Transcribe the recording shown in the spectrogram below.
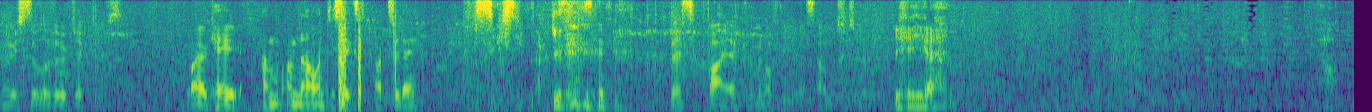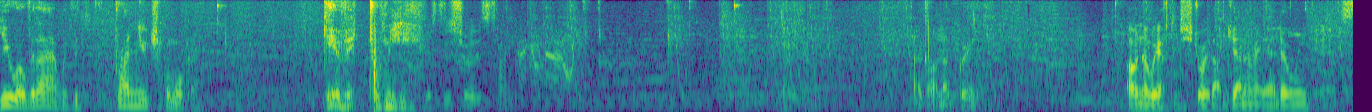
There are still other objectives. Right, okay, I'm, I'm now on to 60 packs a day. 60 packs? There's fire coming off you, that's how much it's worth. yeah. You over there with the brand new chicken walker. Give it to me. You have to destroy this tank. There we go. I got an upgrade. Oh no, we have to destroy that generator, don't we? Yes.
